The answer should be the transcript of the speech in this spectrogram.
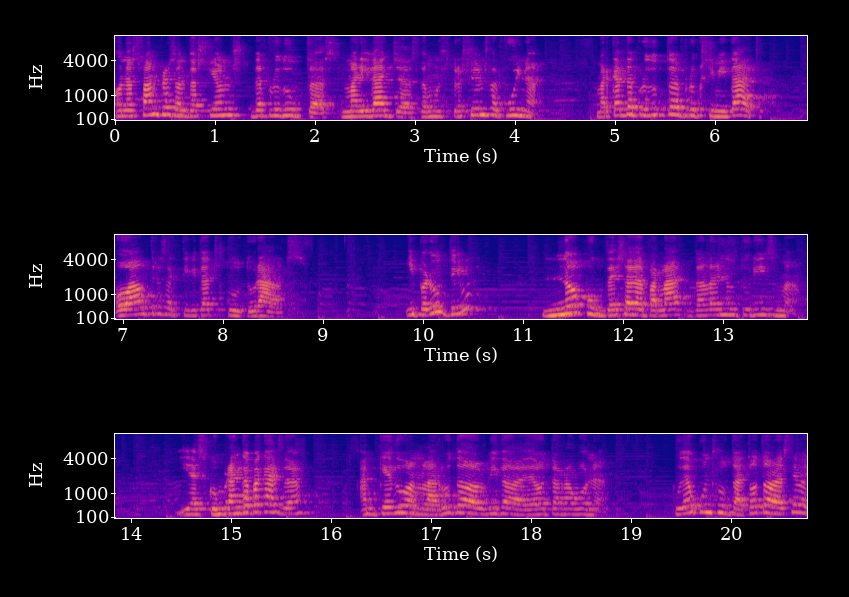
on es fan presentacions de productes, maridatges, demostracions de cuina, mercat de producte de proximitat o altres activitats culturals. I per últim, no puc deixar de parlar de l'enoturisme. I escombrant cap a casa, em quedo amb la ruta del vi de la Deu Tarragona. Podeu consultar tota la seva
